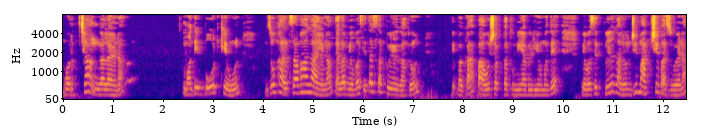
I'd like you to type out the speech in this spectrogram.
वरच्या अंगाला आहे ना मध्ये बोट ठेवून जो खालचा भाग आहे ना त्याला व्यवस्थित असा पीळ घालून हे बघा पाहू शकता तुम्ही या व्हिडिओमध्ये व्यवस्थित पीळ घालून जी मागची बाजू आहे ना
